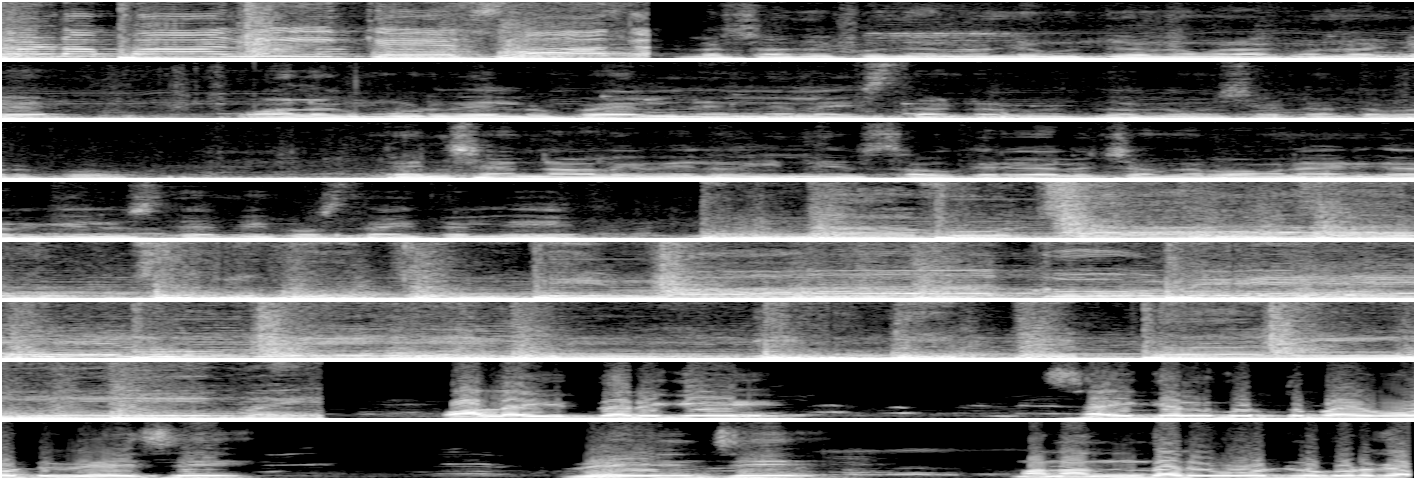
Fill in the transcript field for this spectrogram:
గడప నీకే స్వాగతం చదువుకునే నుండి ఉద్యోగం రాకుండా ఉంటే వాళ్ళకు మూడు వేల రూపాయలు నెల నెల ఇస్తాంటారు ఉద్యోగం వచ్చేటంత వరకు. పెన్షన్ నాలుగు వేలు ఇన్ని సౌకర్యాలు చంద్రబాబు నాయుడు గారు గెలిస్తే మీకు వస్తాయి తల్లి. జరుగుతుంది మాకు మేలు వాళ్ళ ఇద్దరికి సైకిల్ గుర్తుపై ఓటు వేసి వేయించి మనందరి ఓట్లు కూడా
